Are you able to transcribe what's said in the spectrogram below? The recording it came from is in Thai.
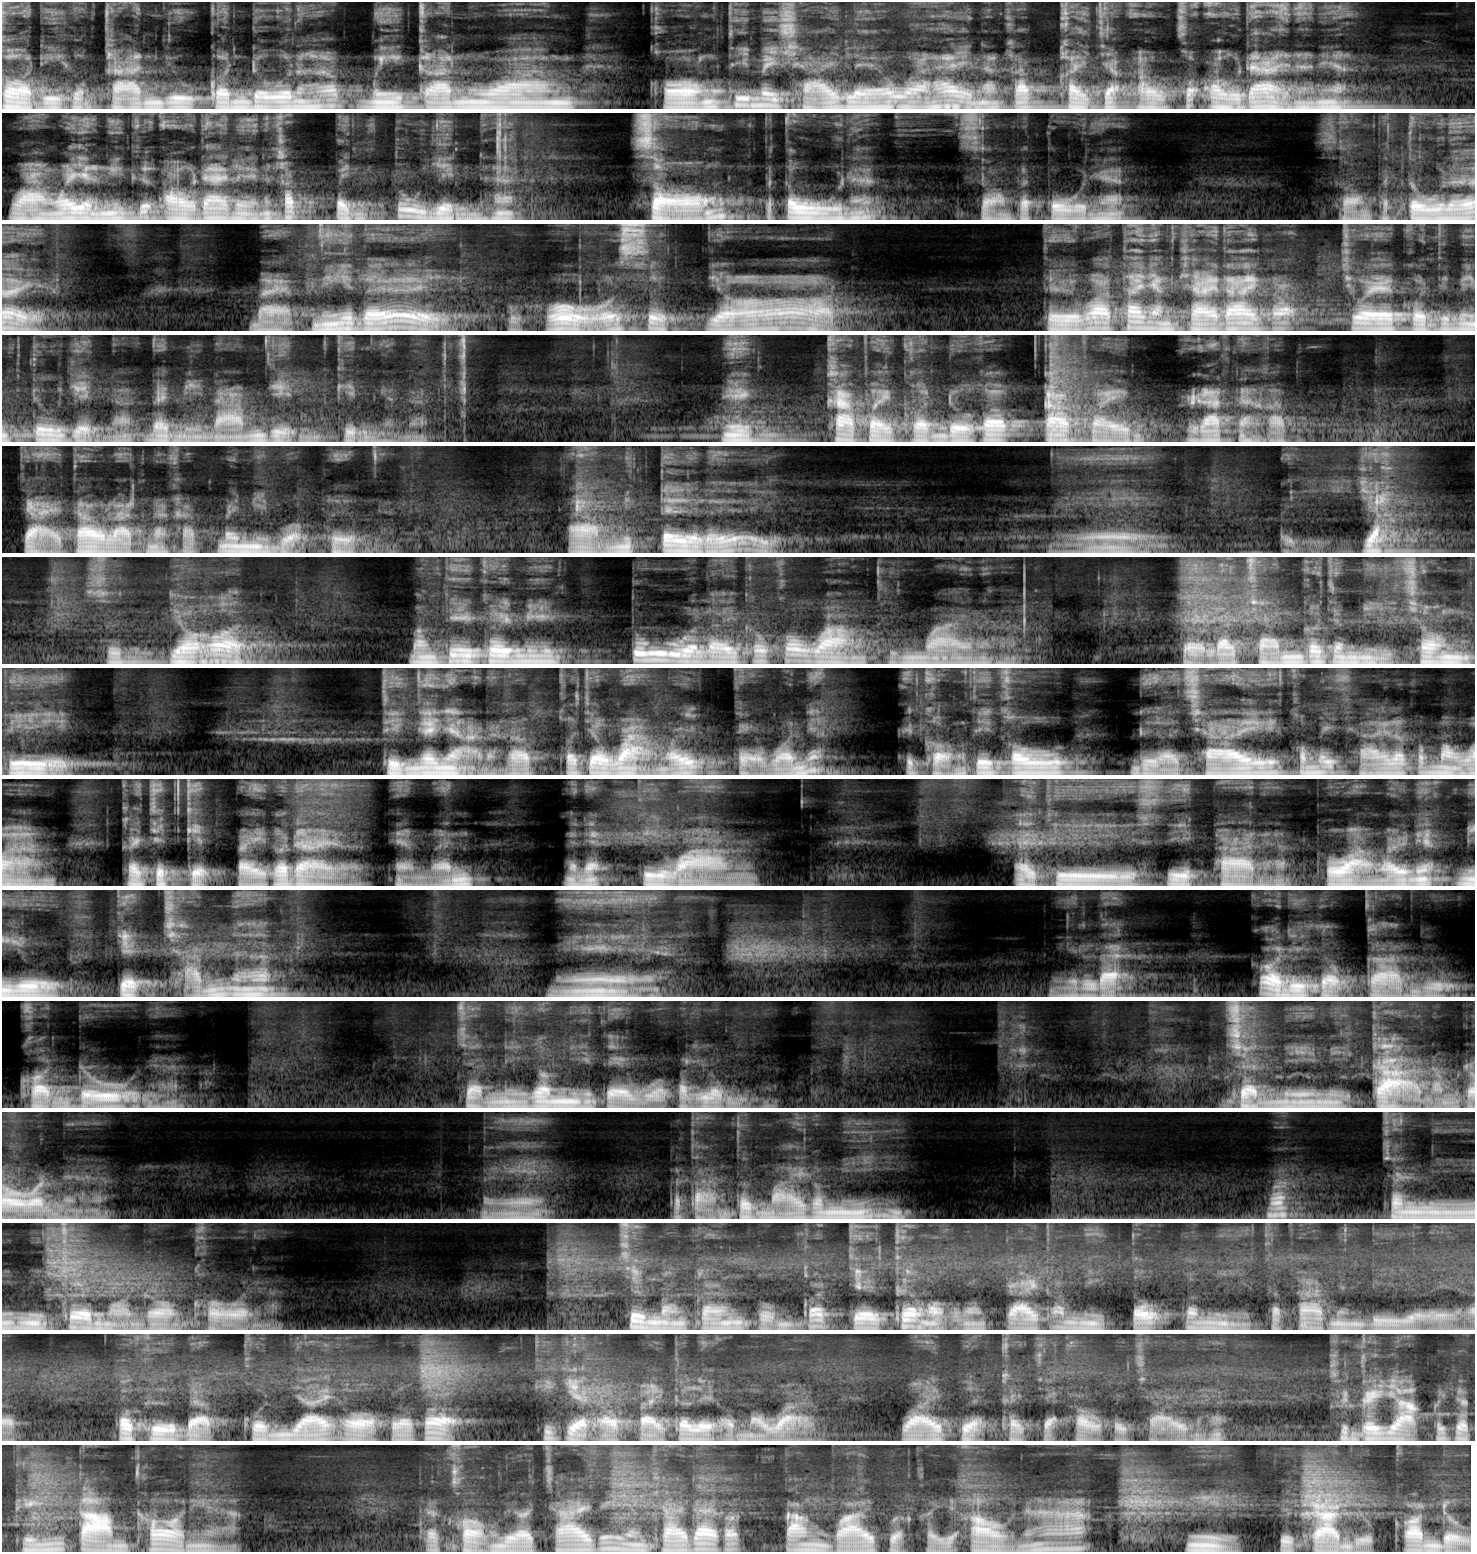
ข้อดีของการอยู่คอนโดนะครับ มีการวางของที่ไม่ใช้แล้วไว้ให้นะครับ ใครจะเอาก็เอาได้นะเนี่ยวางไว้อย่างนี้คือเอาได้เลยนะครับ เป็นตู้เย็นฮะสองประตูนะสองประตูเนี่ยสองประตูเลย แบบนี้เลยโอ้โหสุดยอด ถือว่าถ้ายังใช้ได้ก็ช่วยคนที่มีตู้เย็นนะได้มีน้ำเย็นกินกันนะนี่ค่าไฟคอนโดก็ค่าไฟรัฐนะครับ จ่ายเท่ารัฐนะครับ ไม่มีบวกเพิ่มนะตามมิเตอร์เลย นี่ไอ้ยะสุดยอด บางทีเคยมีตู้อะไรเขาก็วางทิ้งไว้นะฮะ แต่ละชั้นก็จะมีช่องที่ทิ้งขยะนะครับเขาจะวางไว้แต่วันเนี้ยไอ้ของที่เขาเหลือใช้เขาไม่ใช้แล้วก็มาวางใครจะเก็บไปก็ได้แล้วเนี่ยเหมือนอันเนี้ยที่วาง ไอ้ที่ซีดผ้านะฮะเขาวางไว้เนี้ยมีอยู่เจ็ดชั้นนะฮะนี่นี่แหละก็ดีกับการอยู่คอนโดนะฮะชั้นนี้ก็มีแต่หัวพัดลมนะชั้นนี้มีกาน้ำร้อนนะฮะนี่กระถางต้นไม้ก็มีวะชั้นนี้มีแค่หมอนรองคอนะฮะ ซึ่งบางครั้งผมก็เจอเครื่องออกกำลังกายก็มีโต๊ะก็มีสภาพยังดีอยู่เลยครับ ก็คือแบบคนย้ายออกแล้วก็ขี้เกียจเอาไปก็เลยเอามาวางไว้เผื่อใครจะเอาไปใช้นะฮะซึ่งขยะก็จะทิ้งตามท่อเนี่ยแต่ของเหลือใช้ที่ยังใช้ได้ก็ตั้งไว้เผื่อใครเอานะฮะนี่คือการอยู่คอนดู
